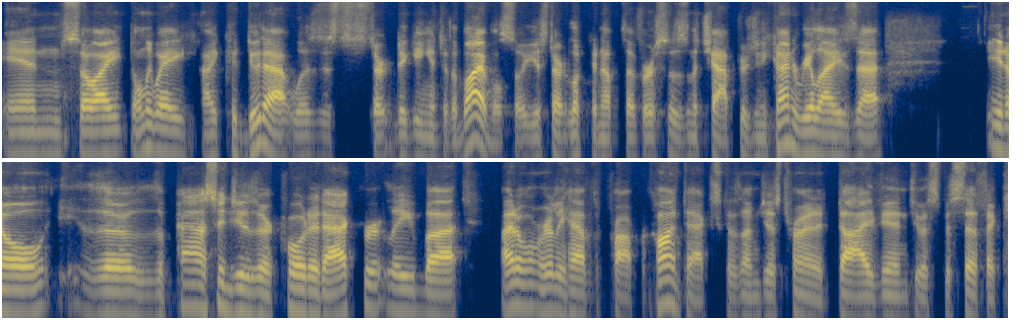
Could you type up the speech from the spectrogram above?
And so I the only way I could do that was just start digging into the Bible. So you start looking up the verses and the chapters, and you kind of realize that, you know, the the passages are quoted accurately, but I don't really have the proper context because I'm just trying to dive into a specific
